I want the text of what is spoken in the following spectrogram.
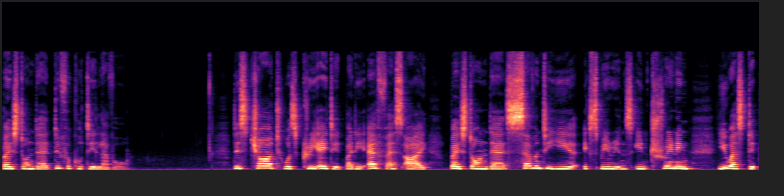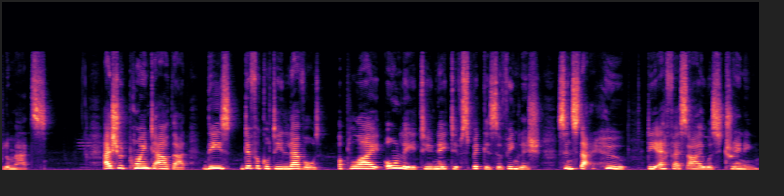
based on their difficulty level. This chart was created by the FSI based on their 70 year experience in training US diplomats. I should point out that these difficulty levels apply only to native speakers of English, since that who the FSI was training.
